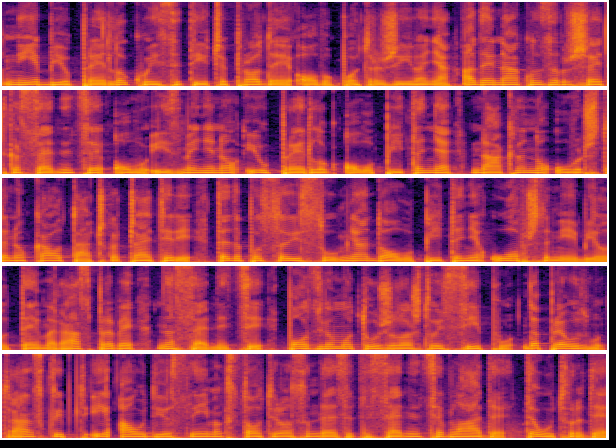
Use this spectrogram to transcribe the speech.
nije bio predlog koji se tiče prodaje ovog potraživanja, a da je nakon završetka sednice ovo izmenjeno i u predlog ovo pitanje naknadno uvršteno kao tačka 4, te da postoji sumnja da ovo pitanje uopšte nije bilo tema rasprave na sednici. Pozivamo tužilaštvo i SIP-u da preuzmu transkript i audio snimak 180 sednice vlade, te utvrde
